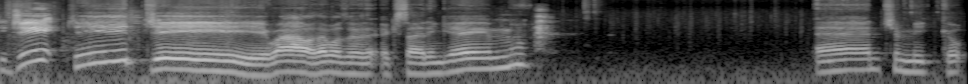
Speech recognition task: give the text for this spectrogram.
GG! GG! Wow, that was an exciting game. And Chaemiko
